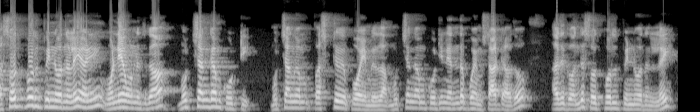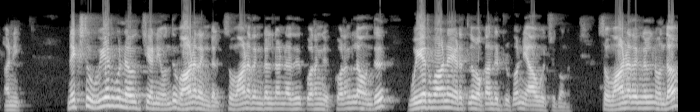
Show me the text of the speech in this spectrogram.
சொற்பொருள் பின்வரும் நிலை அணி ஒன்னே ஒன்றுக்கு தான் முச்சங்கம் கூட்டி. முச்சங்கம் ஃபர்ஸ்ட் போயம் இதுதான். முச்சங்கம் கூட்டின்னு எந்த போயம் ஸ்டார்ட் ஆகுதோ அதுக்கு வந்து சொற்பொருள் பின்வரும் நிலை அணி. நெக்ஸ்ட் உயர்வு நகர்ச்சி அணி வந்து வானரங்கள். ஸோ வானரங்கள் அது குரங்கு. குரங்குலாம் வந்து உயர்வான இடத்துல உட்காந்துட்டு இருக்கோம்னு ஞாபகம் வச்சுக்கோங்க. ஸோ வானரங்கள்னு வந்தால்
